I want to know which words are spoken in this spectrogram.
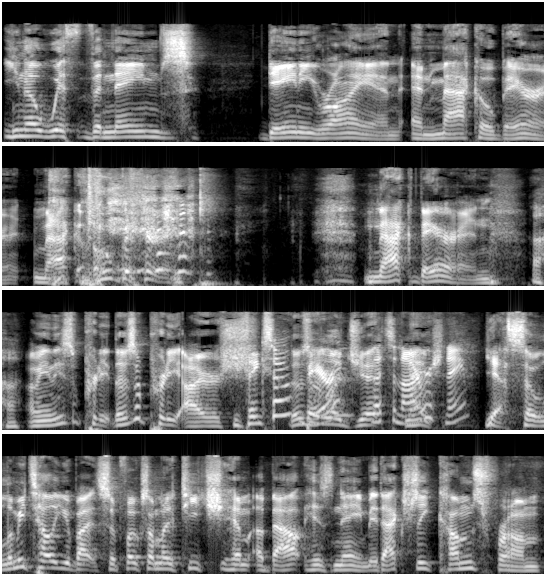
you know, with the names Danny Ryan and Mac O'Baron, Mac O'Baron. Mac Barron. Uh-huh. I mean, these are pretty. Those are pretty Irish. You think so? Those Barron? are legit. That's an. Irish name? Yes. So let me tell you about. So, folks, I'm going to teach him about his name. It actually comes from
